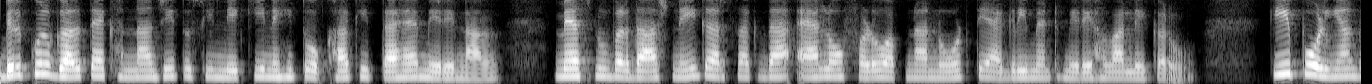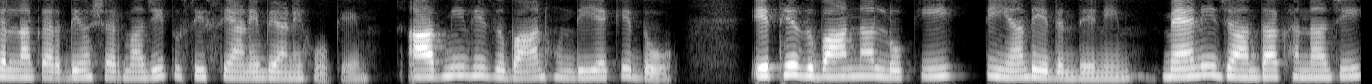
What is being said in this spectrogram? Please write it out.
ਬਿਲਕੁਲ ਗਲਤ ਹੈ ਖੰਨਾ ਜੀ, ਤੁਸੀਂ ਨੇਕੀ ਨਹੀਂ ਧੋਖਾ ਕੀਤਾ ਹੈ ਮੇਰੇ ਨਾਲ। ਮੈਂ ਇਸ ਨੂੰ ਬਰਦਾਸ਼ਤ ਨਹੀਂ ਕਰ ਸਕਦਾ। ਐ ਲੋ ਫੜੋ ਆਪਣਾ ਨੋਟ ਤੇ ਐਗਰੀਮੈਂਟ ਮੇਰੇ ਹਵਾਲੇ ਕਰੋ। ਕੀ ਭੋਲੀਆਂ ਗੱਲਾਂ ਕਰਦੇ ਹੋ ਸ਼ਰਮਾ ਜੀ? ਤੁਸੀਂ ਸਿਆਣੇ ਬਿਆਣੇ ਹੋ ਕੇ। ਆਦਮੀ ਦੀ ਜ਼ੁਬਾਨ ਹੁੰਦੀ ਹੈ ਕਿ ਦੋ। ਇੱਥੇ ਜ਼ੁਬਾਨ ਨਾਲ ਲੋਕੀ ਧੀਆਂ ਦੇ ਦਿੰਦੇ ਨੇ। ਮੈਂ ਨਹੀਂ ਜਾਣਦਾ ਖੰਨਾ ਜੀ।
